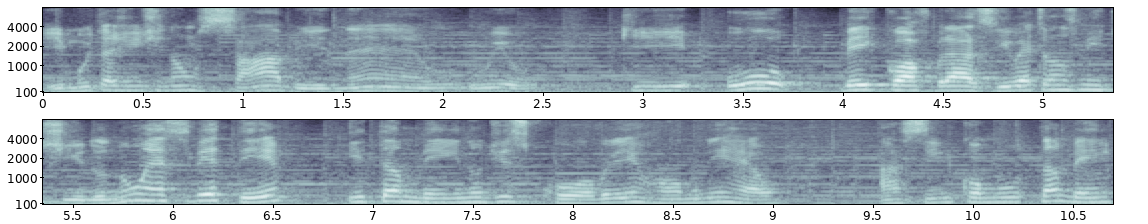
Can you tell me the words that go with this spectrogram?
E muita gente não sabe, né, Will, que o Bake Off Brasil é transmitido no SBT e também no Discovery Home and Hell, assim como também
